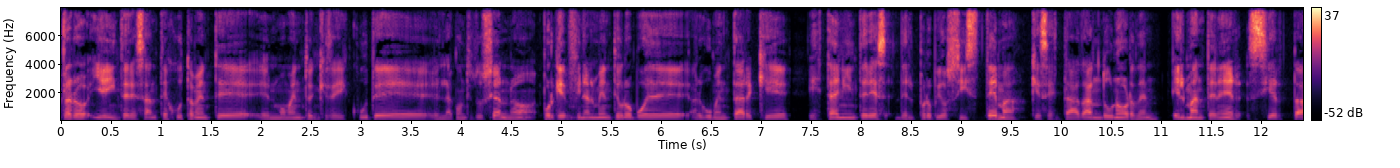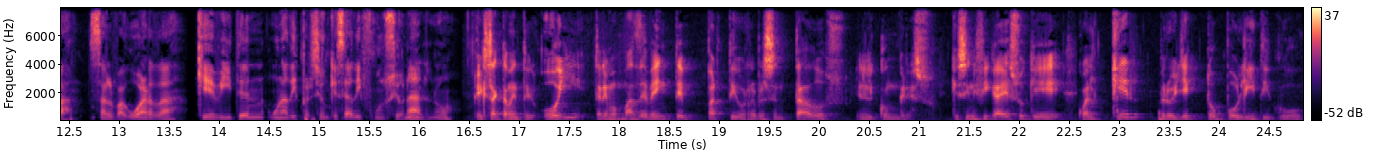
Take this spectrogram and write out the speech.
Claro, y es interesante justamente el momento en que se discute en la Constitución, ¿no? Porque finalmente uno puede argumentar que está en interés del propio sistema que se está dando un orden el mantener ciertas salvaguardas que eviten una dispersión que sea disfuncional, ¿no? Exactamente. Hoy tenemos más de 20 partidos representados en el Congreso. ¿Qué significa eso? Que cualquier proyecto político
